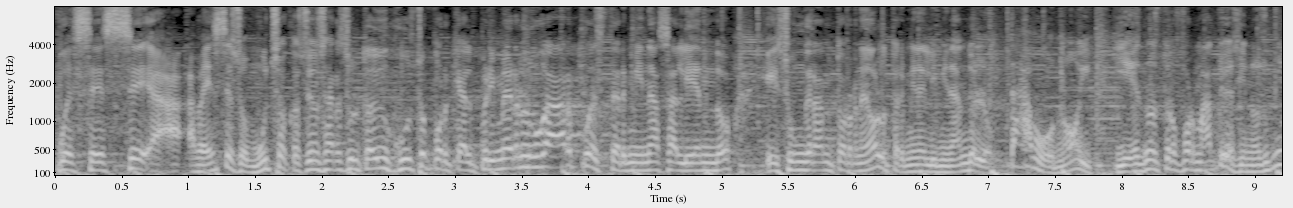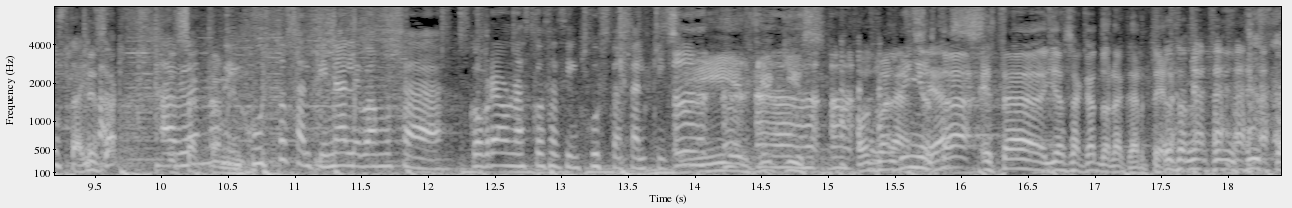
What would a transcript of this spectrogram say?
pues es, eh, a, a veces o muchas ocasiones ha resultado injusto porque al primer lugar pues termina saliendo, que hizo un gran torneo, lo termina eliminando el octavo, ¿no? Y, y es nuestro formato y así nos gusta. Exacto. Hablando de injustos, al final le vamos a cobrar unas cosas injustas al Kiki. Sí, el Kikis. Osvaldiño está, está ya sacando la cartera. Yo también fui injusto,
